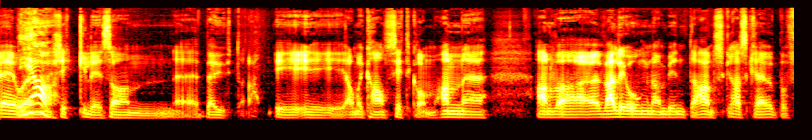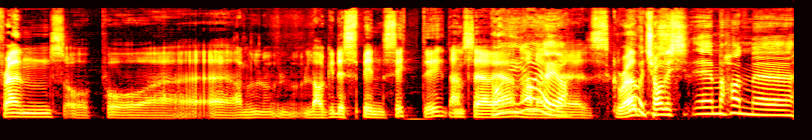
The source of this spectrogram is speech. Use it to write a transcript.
Er jo Ja. en skikkelig sånn uh, bauta da, i, i amerikansk sitcom. Han, eh, han var veldig ung da han begynte. Han har skrevet på Friends og på eh, eh, Han lagde Spin City, den serien. Oh, ja, han ja, ja. lagde Ja, Scrubs. Charlie eh, Men han uh,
